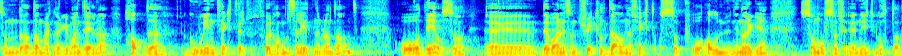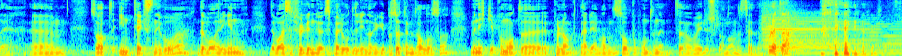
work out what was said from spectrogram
som da Danmark-Norge var en del av, hadde gode inntekter for handelselitene bl.a. Og det, også, eh, det var en sånn trickle down-effekt også på allmuen i Norge, som også nytt godt av det. Så at inntektsnivået Det var, ingen, det var selvfølgelig nødsperioder i Norge på 1700-tallet også, men ikke på, en måte, på langt nær det man så på kontinentet og i Russland og andre steder. For dette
